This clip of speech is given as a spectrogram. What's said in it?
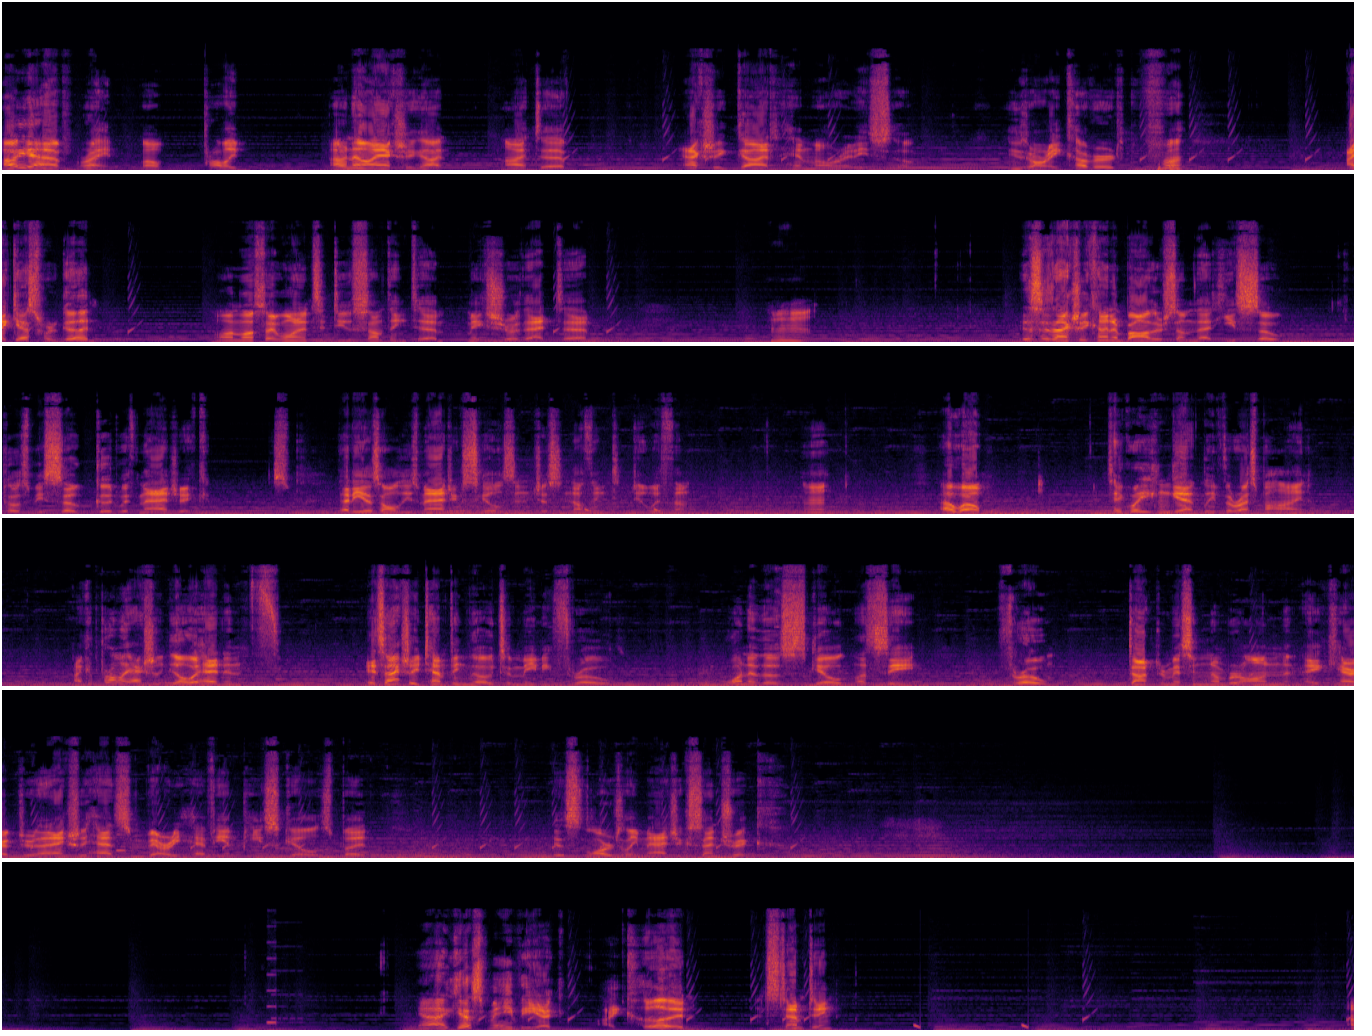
Oh yeah, right. Well, probably... Oh no, I actually got... I uh, actually got him already, so... He's already covered. Huh. I guess we're good. Well, unless I wanted to do something to make sure that, uh... Hmm. This is actually kind of bothersome that he's so... supposed to be so good with magic. That he has all these magic skills and just nothing to do with them. Oh well. Take what you can get, leave the rest behind. I could probably actually go ahead and... it's actually tempting, though, to maybe throw one of those skill... Let's see. Throw Dr. Missing Number on a character that actually has some very heavy MP skills, but is largely magic-centric. Yeah, I guess maybe. I, I could. It's tempting.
